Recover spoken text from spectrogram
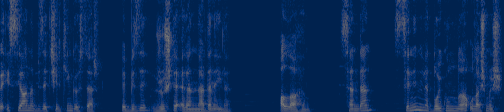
ve isyanı bize çirkin göster ve bizi rüşte erenlerden eyle. Allah'ım senden seninle doygunluğa ulaşmış,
